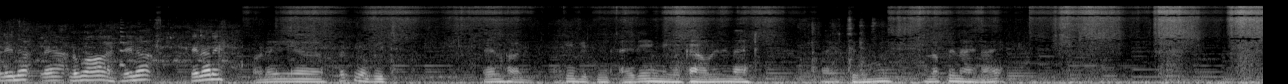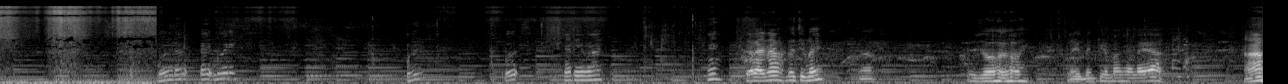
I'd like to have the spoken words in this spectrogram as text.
lên nữa lên nữa. đúng rồi lên nữa lên nữa đi. Ở đây ờ, rất nhiều vịt. Nên hẳn khi vịt ấy đi mình cào lên này. Đấy, trứng lấp lên này đấy. Bơi đấy đấy bơi đi. Bơi bơi ra đây ra trở lại nào đưa trứng đấy. Nào. Rồi rồi lấy bên kia mang ra đây à. Hả?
